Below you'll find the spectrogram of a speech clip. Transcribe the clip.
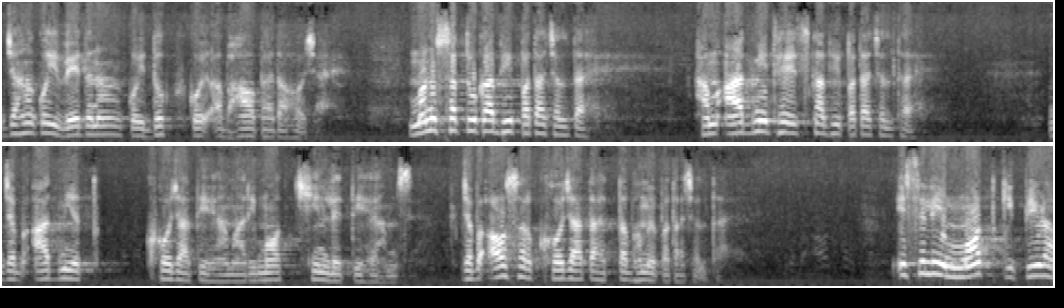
जहाँ कोई वेदना, कोई दुख, कोई अभाव पैदा हो जाए। मनुष्यत्व का भी पता चलता है। हम आदमी थे, इसका भी पता चलता है। जब आदमियत खो जाती है हमारी, मौत छीन लेती है हमसे। जब अवसर खो जाता है, तब हमें पता चलता है। इसलिए मौत की पीड़ा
